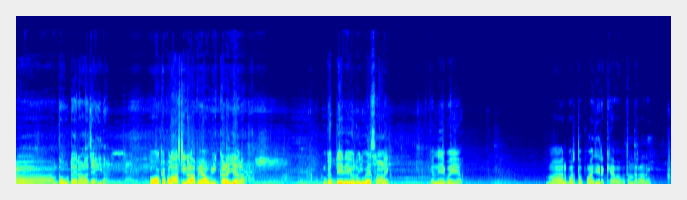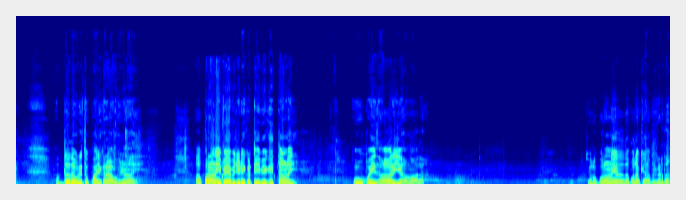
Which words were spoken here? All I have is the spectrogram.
ਹਾਂ ਦੋ ਟਾਇਰ ਵਾਲਾ ਚਾਹੀਦਾ। ਉਹ ਇੱਕ ਪਲਾਸਟਿਕ ਵਾਲਾ ਪਿਆ, ਉਹ ਵੀ ਇੱਕਲਾ ਹੀ ਆ ਸਾਲਾ। ਗੱਦੇ ਦੇਖ ਲਓ ਜੀ ਮੈਸਾਂ ਵਾਲੇ, ਕਿੰਨੇ ਪਏ ਆ। ਮਾਲ ਪਰ ਧੁੱਪਾਂ 'ਚ ਰੱਖਿਆ ਵਾ ਪਤੰਦਰਾਂ ਨੇ। ਅੱਧਾ ਤਾਂ ਉਰੇ ਧੁੱਪਾਂ 'ਚ ਖਰਾਬ ਹੋ ਜਾਣਾ ਏ ਆ ਪੁਰਾਣੇ ਪੈਪ ਜਿਹੜੇ ਕੱਟੇ ਵੇ ਖੇਤਾਂ ਵਾਲੇ, ਉਹ ਪਏ ਸਾਰੇ ਹੀ ਆਹ ਮਾਲ ਆ। ਚਲੋ ਪੁਰਾਣਿਆਂ ਦਾ ਤਾਂ ਭਲਾ ਕਿਆ ਵਿਗੜਦਾ।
